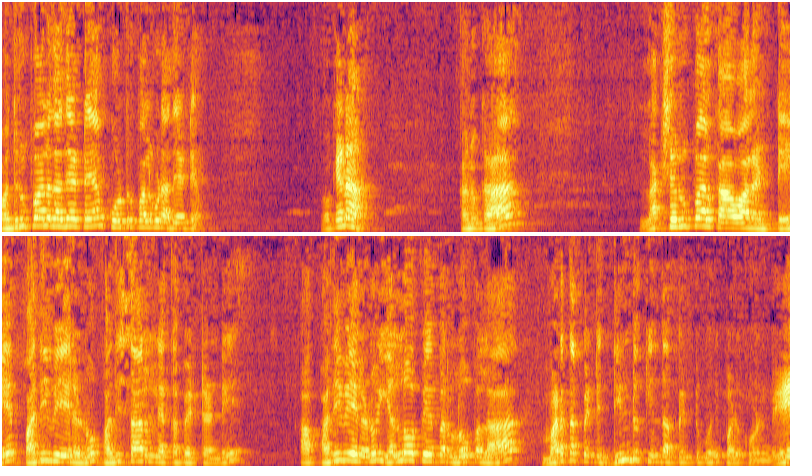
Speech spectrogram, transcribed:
పది రూపాయలకు అదే టైం కోటి రూపాయలు కూడా అదే టైం. ఓకేనా? కనుక లక్ష రూపాయలు కావాలంటే పదివేలను పదిసార్లు లెక్క పెట్టండి. ఆ పదివేలను ఎల్లో పేపర్ లోపల మడత పెట్టి దిండు కింద పెట్టుకొని పడుకోండి.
